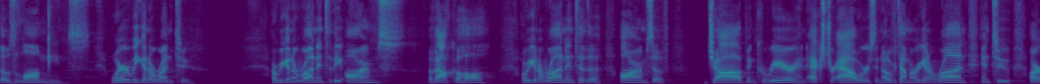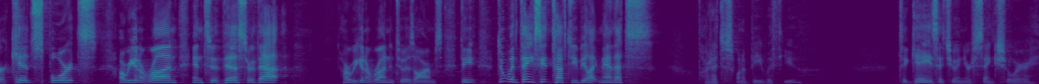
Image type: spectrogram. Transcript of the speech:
those longings, where are we going to run to? Are we going to run into the arms of alcohol? Are we going to run into the arms of job and career and extra hours and overtime? Are we going to run into our kids' sports? Are we going to run into this or that? Are we going to run into his arms? Do, you, do when things get tough, do you be like, man, that's, Lord, I just want to be with you, to gaze at you in your sanctuary?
